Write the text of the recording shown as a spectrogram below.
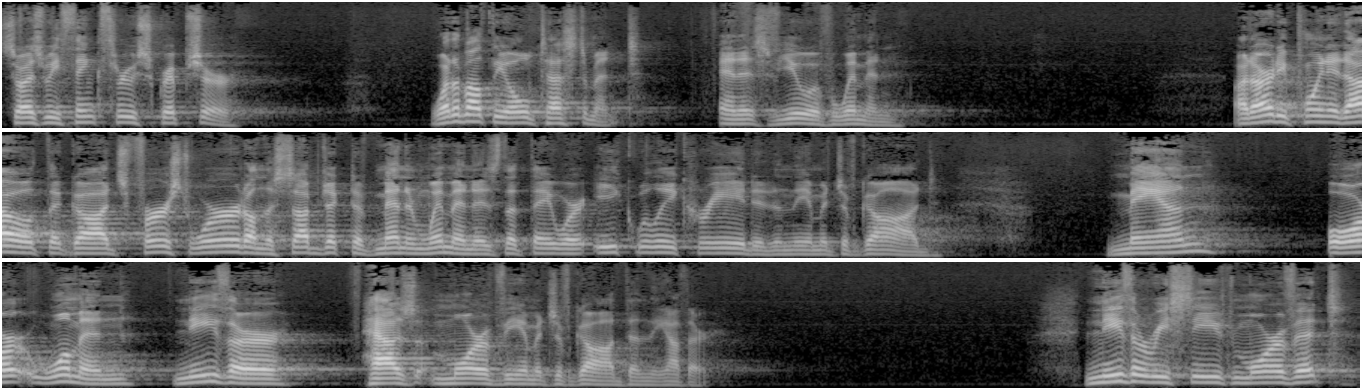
So, as we think through Scripture, what about the Old Testament? and its view of women. I'd already pointed out that God's first word on the subject of men and women is that they were equally created in the image of God. Man or woman, neither has more of the image of God than the other. Neither received more of it.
